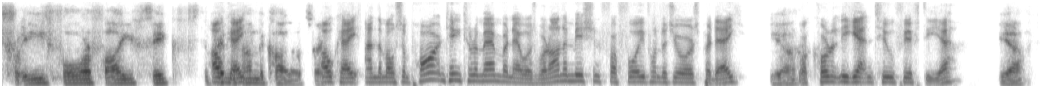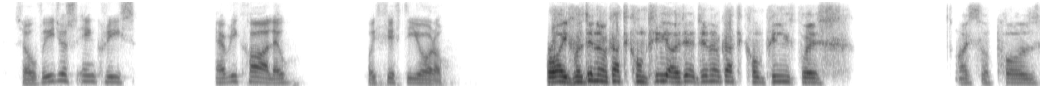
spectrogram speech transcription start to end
Three, four, five, six, depending Okay. on the call outside. Okay. And the most important thing to remember now is we're on a mission for 500 euros per day. Yeah, We're currently getting 250, yeah? yeah. So if we just increase every call out by 50 euro, Right. Well, then I've got to compete. I. Then I've got to compete with. I suppose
